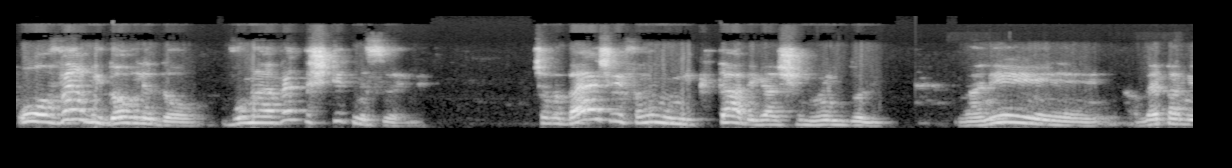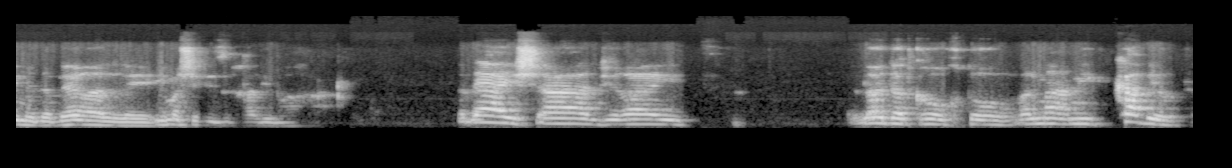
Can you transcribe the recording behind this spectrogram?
הוא עובר מדור לדור, והוא מהווה תשתית מסוימת. עכשיו, הבעיה שלפעמים הוא נקטע בגלל שינויים גדולים. ואני הרבה פעמים מדבר על אה, אימא שלי, זכרה לברכה. אתה יודע, אישה אלג'יראית, לא יודעת קרוא וכתוב, אבל מעמיקה ביותר,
